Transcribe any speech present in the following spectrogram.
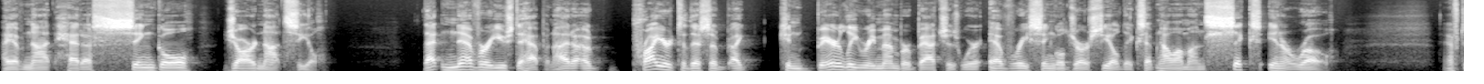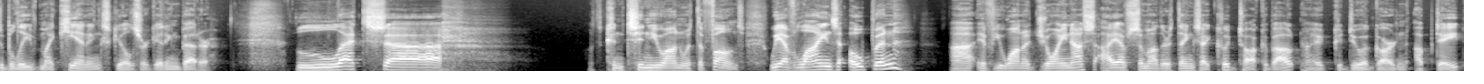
I have not had a single jar not seal. That never used to happen. I, uh, prior to this, uh, I can barely remember batches where every single jar sealed, except now I'm on six in a row. I have to believe my canning skills are getting better. Let's. Uh, Let's continue on with the phones. We have lines open. Uh, if you want to join us, I have some other things I could talk about. I could do a garden update,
